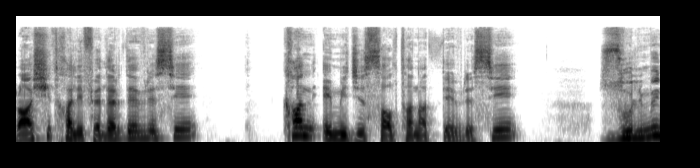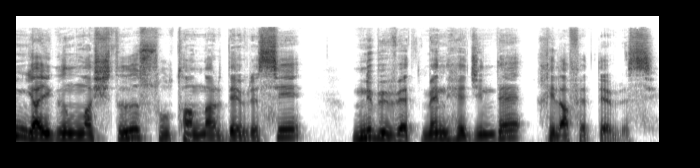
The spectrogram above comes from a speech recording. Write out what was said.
Raşid halifeler devresi, kan emici saltanat devresi, zulmün yaygınlaştığı sultanlar devresi, nübüvvet menhecinde hilafet devresi.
